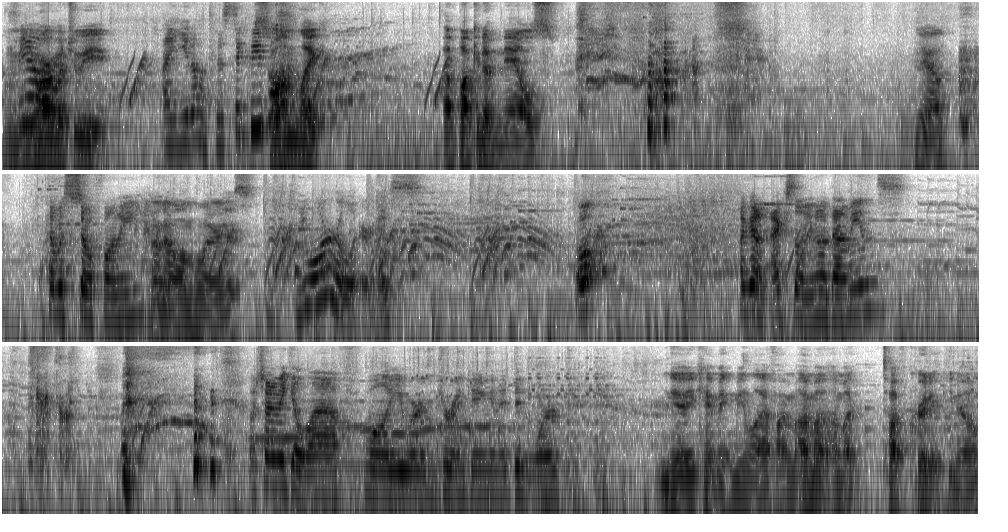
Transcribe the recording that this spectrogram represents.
I mean, Yeah. you are what you eat. I eat autistic people? So I'm like a bucket of nails. Yeah, that was so funny. I know, I'm hilarious. You are hilarious. Oh! I got an excellent, you know what that means? I was trying to make you laugh while you were drinking and it didn't work. Yeah, you can't make me laugh. I'm I'm a I'm a tough critic, you know.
